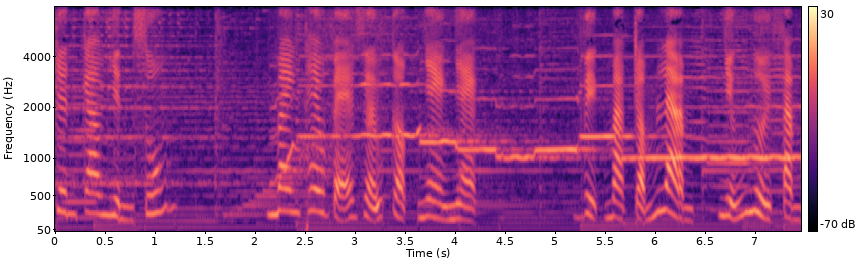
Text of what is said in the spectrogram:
trên cao nhìn xuống. Mang theo vẻ dễ cợt nhàn nhạt. Việc mà trẫm làm, Những người phàm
